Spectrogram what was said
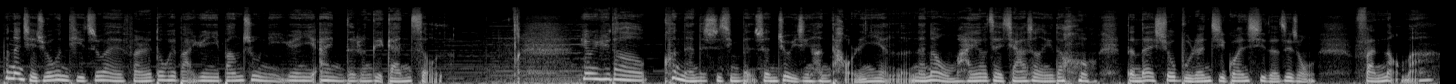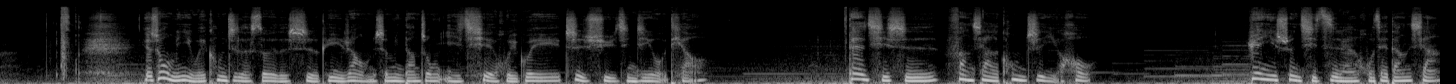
不能解决问题之外，反而都会把愿意帮助你、愿意爱你的人给赶走了。因为遇到困难的事情本身就已经很讨人厌了，难道我们还要再加上一道 等待修补人际关系的这种烦恼吗？有时候我们以为控制了所有的事，可以让我们生命当中一切回归秩序、井井有条。但其实放下了控制以后，愿意顺其自然活在当下，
